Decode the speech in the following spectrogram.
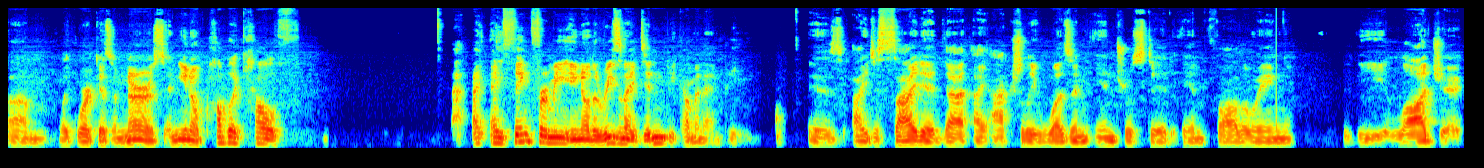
um, like work as a nurse and you know public health I, I think for me you know the reason i didn't become an np is i decided that i actually wasn't interested in following the logic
